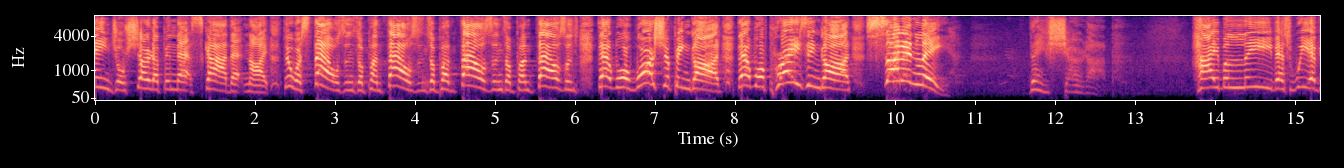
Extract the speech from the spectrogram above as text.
angels showed up in that sky that night. There was thousands upon thousands upon thousands upon thousands that were worshiping God, that were praising God. Suddenly, they showed up. I believe as we have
